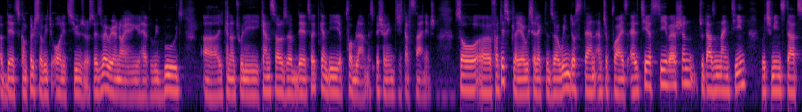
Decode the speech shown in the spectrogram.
updates compulsory to all its users. So it's very annoying. You have reboots, uh, you cannot really cancel the update, so it can be a problem, especially in digital signage. So uh, for this player, we selected the Windows 10 Enterprise LTSC version 2019, which means that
